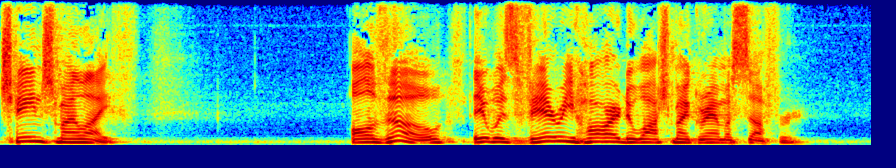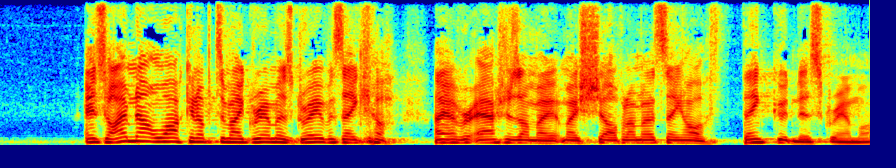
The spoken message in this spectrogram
changed my life. Although it was very hard to watch my grandma suffer. And so I'm not walking up to my grandma's grave and saying, oh, I have her ashes on my, my shelf. And I'm not saying, oh, thank goodness, grandma.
